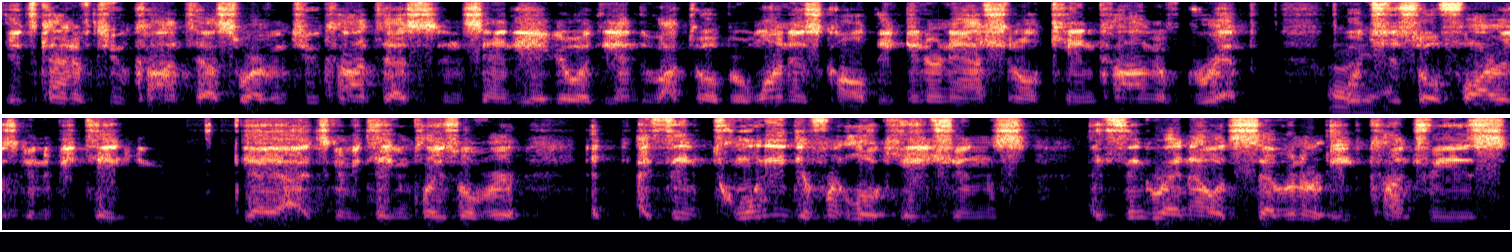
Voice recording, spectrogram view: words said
it's kind of two contests. We're having two contests in San Diego at the end of October. One is called the International King Kong of Grip, Oh which yeah. is so far is going to be taking yeah yeah it's going to be taking place over I think 20 different locations. I think right now it's seven or eight countries,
